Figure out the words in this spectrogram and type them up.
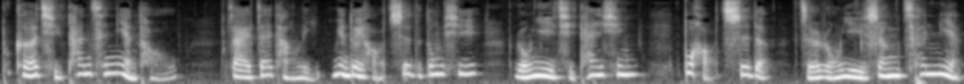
不可起贪嗔念头。在斋堂里，面对好吃的东西，容易起贪心；不好吃的，则容易生嗔念。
